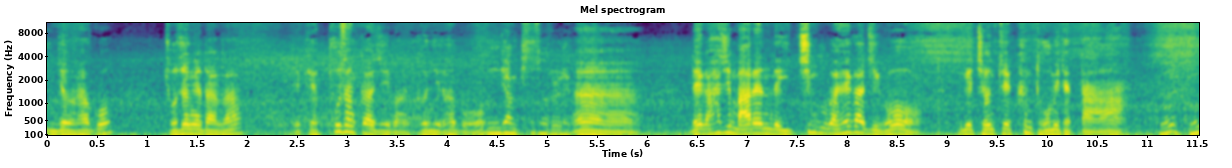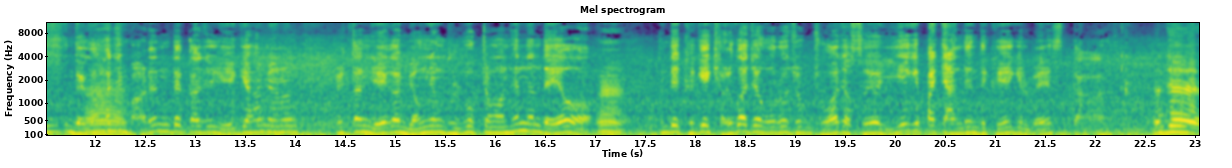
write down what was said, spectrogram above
인정을 하고 조정에다가 이렇게 포상까지 막 건의를 하고 군장 추서를 했고. 어, 내가 하지 말했는데 이 친구가 해가지고 이게 전투에 큰 도움이 됐다. 그, 그 내가 어. 하지 말은 데까지 얘기하면은 일단 얘가 명령 불복종은 했는데요. 예. 근데 그게 결과적으로 좀 좋아졌어요. 이 얘기밖에 안 됐는데 그 얘기를 왜 했을까? 이제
